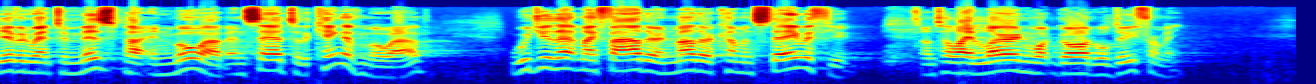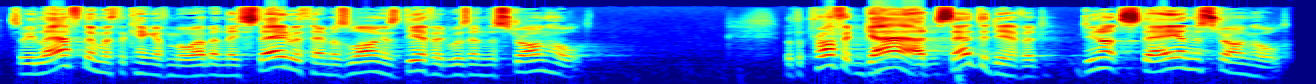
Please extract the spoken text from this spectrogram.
David went to Mizpah in Moab and said to the king of Moab, Would you let my father and mother come and stay with you until I learn what God will do for me? So he left them with the king of Moab, and they stayed with him as long as David was in the stronghold. But the prophet Gad said to David, Do not stay in the stronghold,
